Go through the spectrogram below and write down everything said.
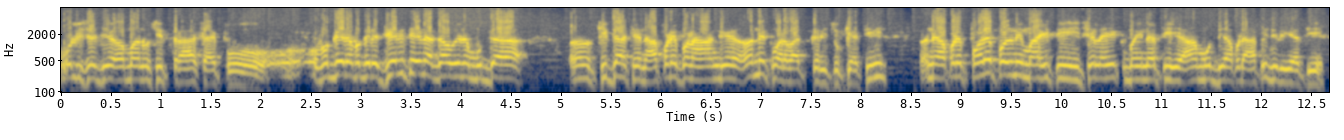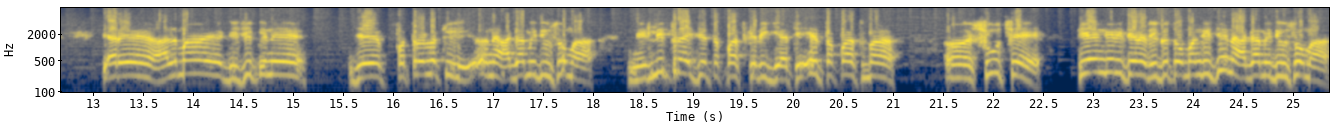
પોલીસે જે અમાનુષિત ત્રાસ આપ્યો, વગેરે વગેરે જે રીતે એને અગાઉ એના મુદ્દા કીધા છે ને, આપણે પણ આ અંગે અનેક વાર વાત કરી ચૂક્યા છીએ. અને આપણે પળે પળની માહિતી છેલ્લા એક મહિનાથી આ મુદ્દે આપણે આપી જ રહ્યા છીએ. ત્યારે હાલમાં ડીજીપીને જે પત્ર લખી અને આગામી દિવસોમાં નિર્લિપ્તરાય જે તપાસ કરી ગયા છે, એ તપાસમાં શું છે તે અંગેની તેને વિગતો માંગી છે ને આગામી દિવસોમાં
